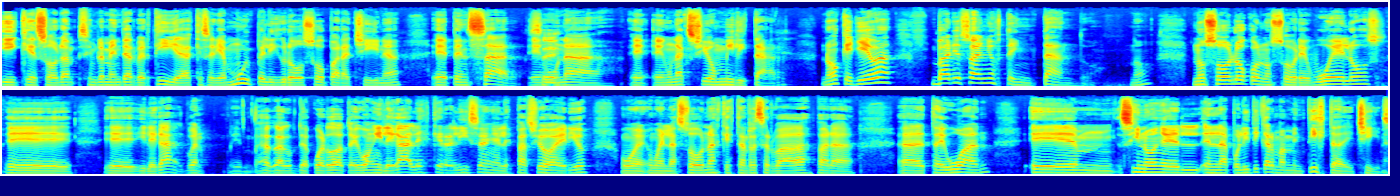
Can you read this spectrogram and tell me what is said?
y que solo, simplemente advertía que sería muy peligroso para China eh, pensar en, una, eh, en una acción militar, ¿no? Que lleva varios años tentando, ¿no? No solo con los sobrevuelos eh, ilegales, bueno, de acuerdo a Taiwán, ilegales que realizan en el espacio aéreo o en, las zonas que están reservadas para Taiwán, eh, sino en, el, en la política armamentista de China,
